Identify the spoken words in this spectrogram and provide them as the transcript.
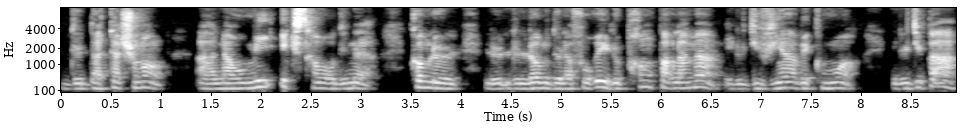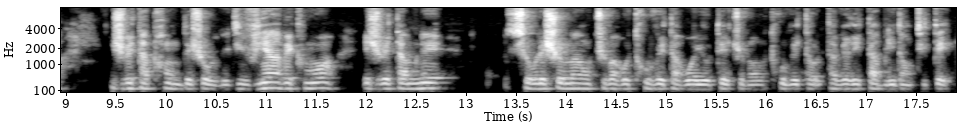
d'attachement à Naomi extraordinaire. Comme le, l'homme de la forêt, il le prend par la main, il lui dit viens avec moi. Il lui dit pas je vais t'apprendre des choses, il dit viens avec moi et je vais t'amener sur les chemins où tu vas retrouver ta royauté, tu vas retrouver ta, véritable identité.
